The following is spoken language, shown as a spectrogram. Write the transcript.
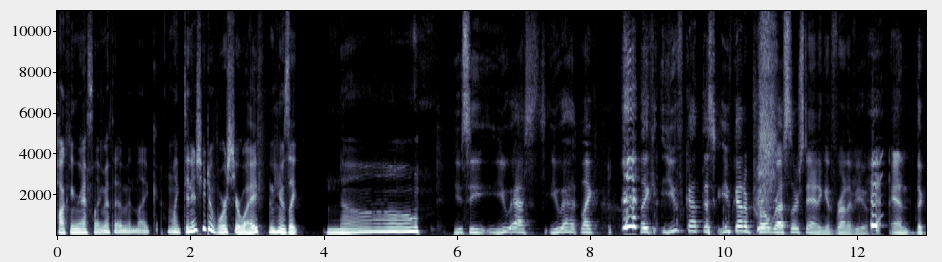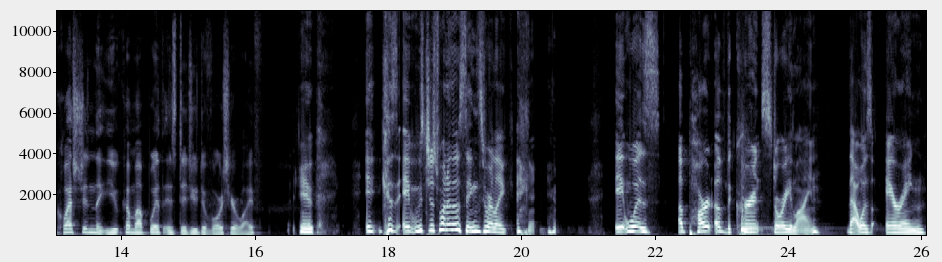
talking wrestling with him and like I'm like, Didn't you divorce your wife? And he was like, No. You see, you asked, you had like, like you've got this, you've got a pro wrestler standing in front of you, and the question that you come up with is, "Did you divorce your wife?" It because it, was just one of those things where like it was a part of the current storyline that was airing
